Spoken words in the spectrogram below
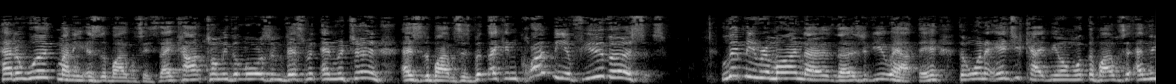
how to work money as the Bible says. They can't tell me the laws of investment and return as the Bible says, but they can quote me a few verses let me remind those, of you out there that want to educate me on what the Bible says and the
